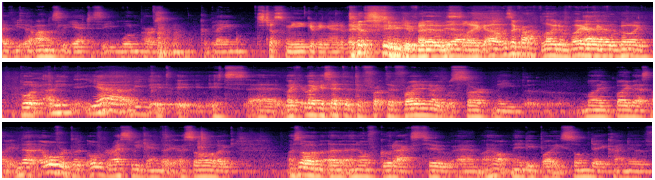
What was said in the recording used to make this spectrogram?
I've honestly yet to see one person complain. It's just me giving out about Just out, yeah. Like, oh, it was a crap line and why are people Um, going? But I mean, yeah, I mean, it, it it's uh, like like I said, the the, fr- the Friday night was certainly uh, my my best night. And over the over the rest of the weekend, I, I saw like I saw en- enough good acts too. Um, I thought maybe by Sunday, kind of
